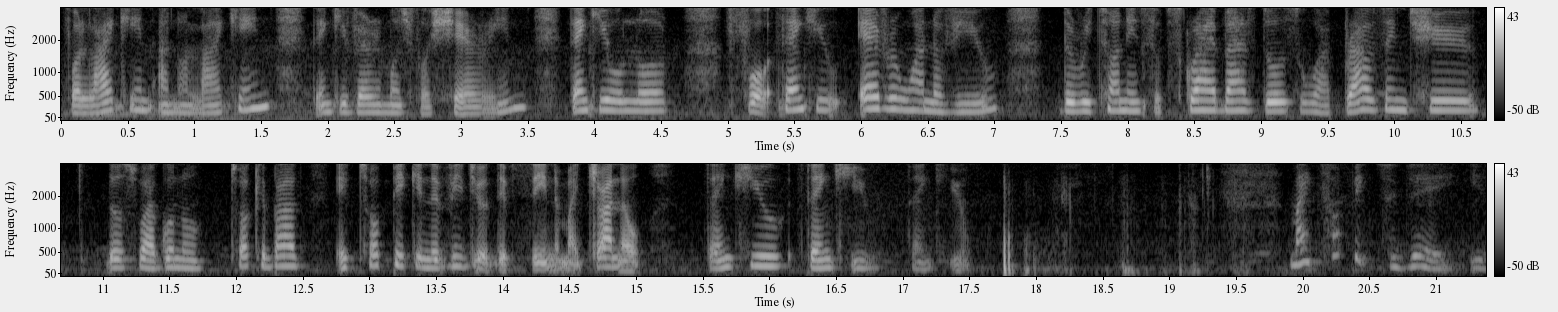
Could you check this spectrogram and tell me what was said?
for liking and unliking. Thank you very much for sharing. Thank you, Lord, for thank you every one of you, the returning subscribers, those who are browsing through, those who are going to talk about a topic in the video they've seen on my channel. Thank you, thank you, thank you. My topic today is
